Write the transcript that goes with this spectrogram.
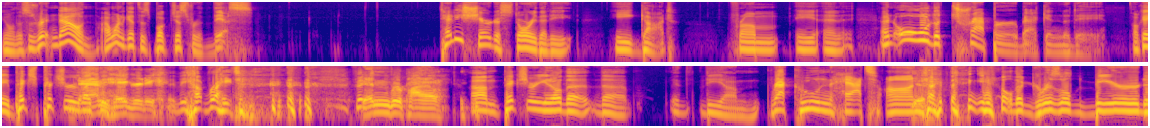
you know, this is written down. I want to get this book just for this. Teddy shared a story that he he got from a an an old trapper back in the day. Okay, picture picture like Dan the- Haggerty, yeah, right. Pic- Denver Pyle. um, picture you know the the the um raccoon hat on Yeah. type thing. You know the grizzled beard.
